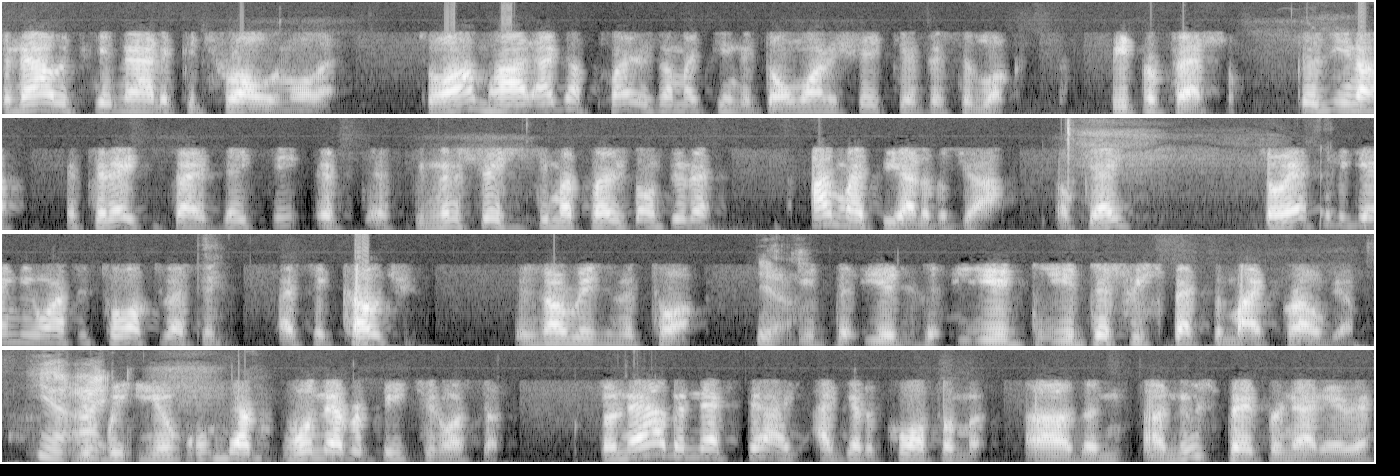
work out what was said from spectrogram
So now it's getting out of control and all that. So I'm hot. I got players on my team that don't want to shake hands. I said, look, be professional. Because, you know, in today's society, they see if, if the administration see my players don't do that, I might be out of a job. Okay? So after the game, he wants to talk to us. I said, I said, Coach, there's no reason to talk. Yeah. You, you, you, you disrespected my program. Yeah. You, I, we, you, we'll, never, we'll never beat you on stuff. So now the next day, I, I get a call from uh, the a newspaper in that area,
